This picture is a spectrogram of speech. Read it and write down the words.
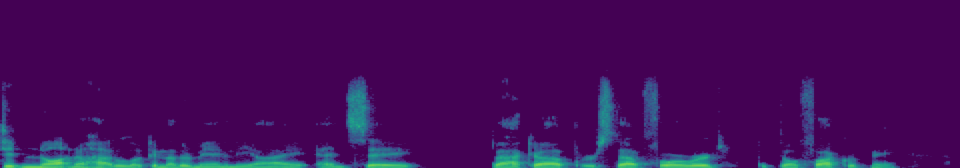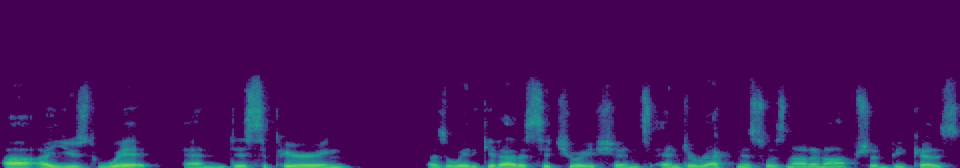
did not know how to look another man in the eye and say, back up or step forward, but don't fuck with me. Uh, I used wit and disappearing as a way to get out of situations, and directness was not an option because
